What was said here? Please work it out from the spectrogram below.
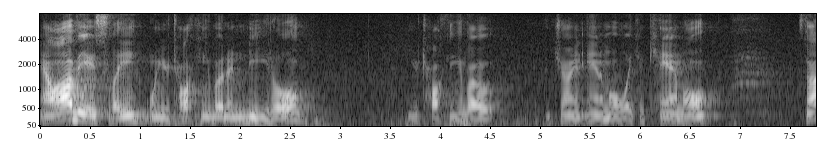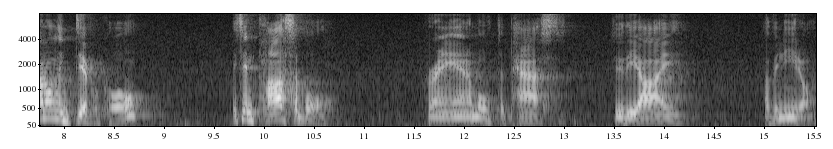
Now, obviously, when you're talking about a needle, you're talking about a giant animal like a camel, it's not only difficult, it's impossible for an animal to pass through the eye of a needle.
